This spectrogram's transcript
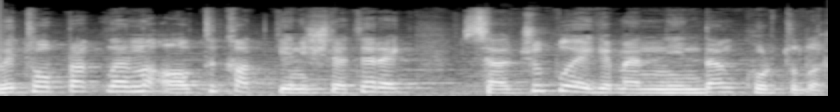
ve topraklarını 6 kat genişleterek Selçuklu egemenliğinden kurtulur.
